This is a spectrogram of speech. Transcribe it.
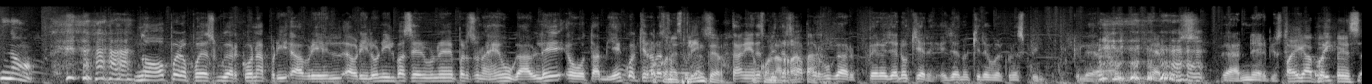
No. No, pero puedes jugar con Apri- Abril. Abril O'Neill va a ser un eh, personaje jugable o también cualquiera O de las con. Splinter, También o con la Splinter va a poder jugar, pero ella no quiere. Ella no quiere jugar con Splinter porque le da nervios. le da nervios. Oiga, pues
